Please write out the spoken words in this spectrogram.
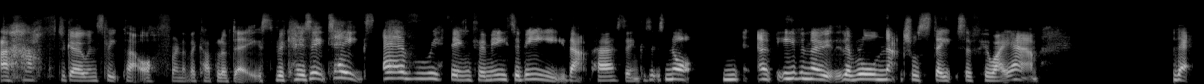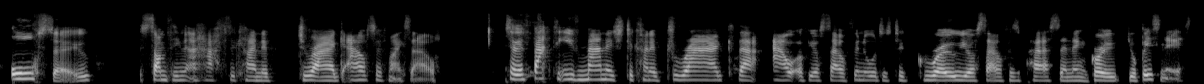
I have to go and sleep that off for another couple of days because it takes everything for me to be that person because it's not, even though they're all natural states of who I am, they're also something that I have to kind of drag out of myself so the fact that you've managed to kind of drag that out of yourself in order to grow yourself as a person and grow your business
